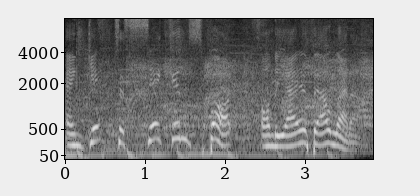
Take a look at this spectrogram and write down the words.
and get to second spot on the AFL ladder.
